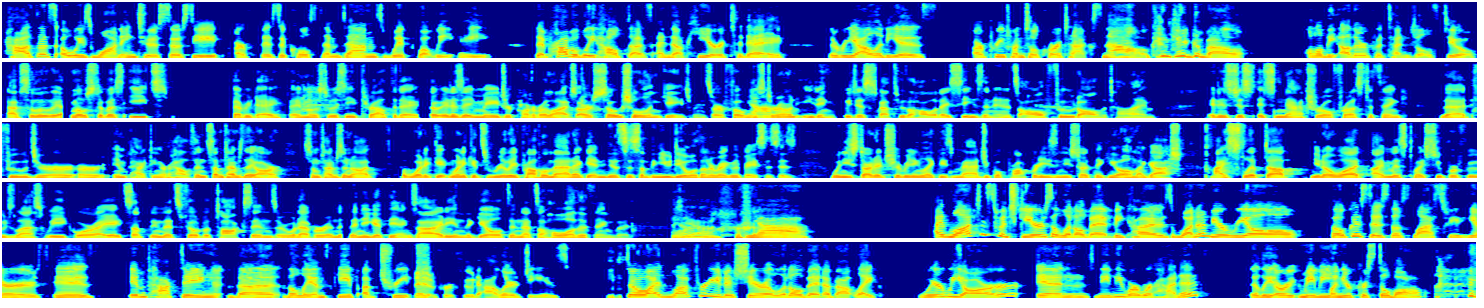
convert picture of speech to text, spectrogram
has us always wanting to associate our physical symptoms with what we ate that probably helped us end up here today. The reality is our prefrontal cortex now can think about all the other potentials too. Absolutely. Most of us eat every day and most of us eat throughout the day. So it is a major part of our lives. Our social engagements are focused yeah. around eating. We just got through the holiday season and it's all food all the time. It is just it's natural for us to think that foods are, are, are impacting our health. And sometimes they are, sometimes they're not. What it get when it gets really problematic, and this is something you deal with on a regular basis, is when you start attributing like these magical properties and you start thinking, oh my gosh, I slipped up. You know what? I missed my superfoods last week, or I ate something that's filled with toxins or whatever. And then you get the anxiety and the guilt, and that's a whole other thing. But yeah. Yeah. yeah. I'd love to switch gears a little bit because one of your real focuses those last few years is impacting the the landscape of treatment for food allergies. Mm. So I'd love for you to share a little bit about like where we are and maybe where we're headed, at least, or maybe on your crystal ball.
